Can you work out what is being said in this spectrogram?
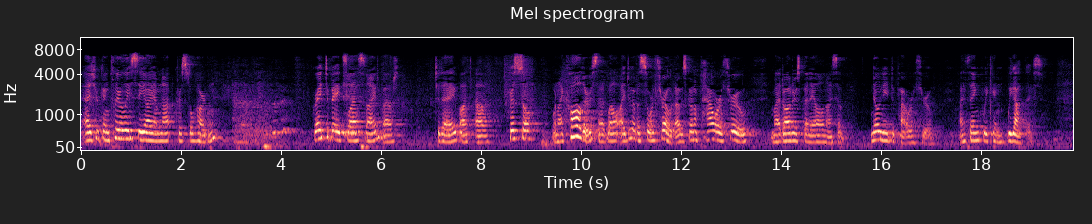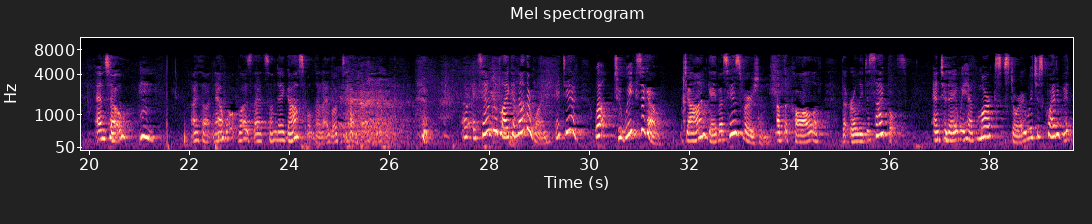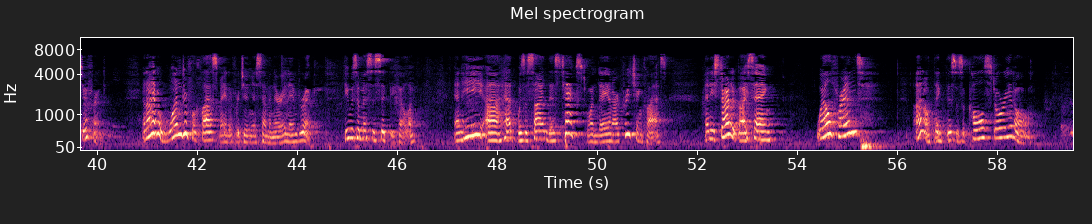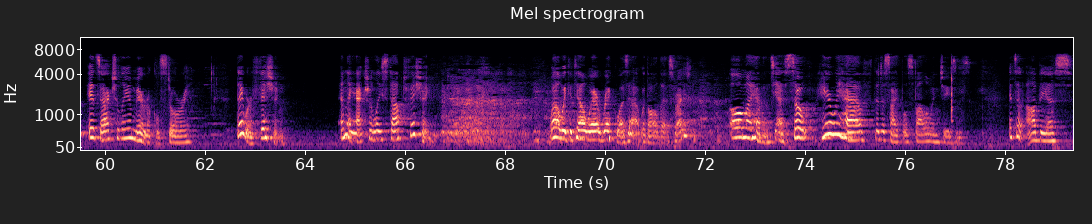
As you can clearly see, I am not Crystal Harden. Great debates last night about today, but uh, Crystal, when I called her, said, Well, I do have a sore throat. I was going to power through. My daughter's been ill, and I said, No need to power through. I think we can, we got this. And so I thought, now what was that Sunday gospel that I looked at? It sounded like another one. It did. Well, two weeks ago, John gave us his version of the call of the early disciples. And today we have Mark's story, which is quite a bit different. And I had a wonderful classmate at Virginia Seminary named Rick. He was a Mississippi fellow. And he uh, had, was assigned this text one day in our preaching class. And he started by saying, Well, friends, I don't think this is a call story at all. It's actually a miracle story. They were fishing, and they actually stopped fishing. well, we could tell where Rick was at with all this, right? Oh, my heavens, yes. So here we have the disciples following Jesus. It's an obvious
